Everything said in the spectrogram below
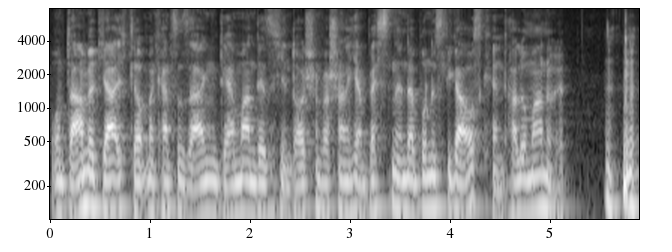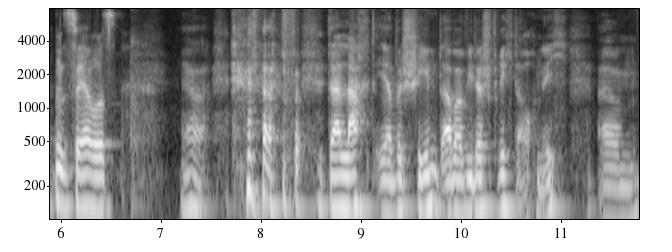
Und damit, ja, ich glaube, man kann so sagen, der Mann, der sich in Deutschland wahrscheinlich am besten in der Bundesliga auskennt. Hallo Manuel. Servus. Ja, da lacht er beschämt, aber widerspricht auch nicht. Ähm,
